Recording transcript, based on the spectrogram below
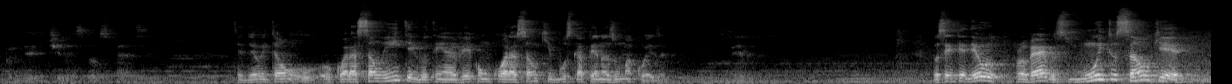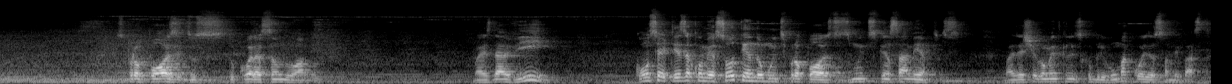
aprender seus pés. Entendeu? Então, o, o coração íntegro tem a ver com um coração que busca apenas uma coisa. Você entendeu, Provérbios? Muitos são o quê? Os propósitos do coração do homem. Mas Davi, com certeza, começou tendo muitos propósitos, muitos pensamentos. Mas aí chegou o momento que ele descobriu: uma coisa só me basta.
